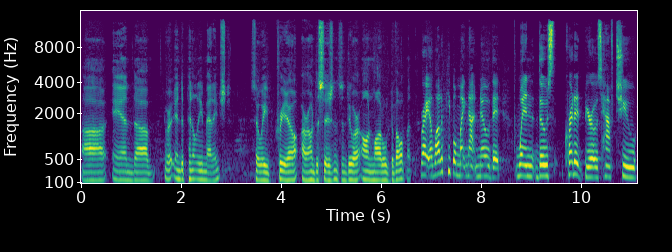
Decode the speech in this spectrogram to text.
and uh, we're independently managed. So we create our our own decisions and do our own model development. Right. A lot of people might not know that when those credit bureaus have to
